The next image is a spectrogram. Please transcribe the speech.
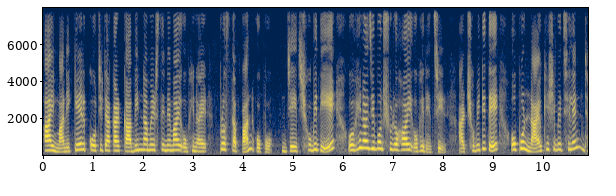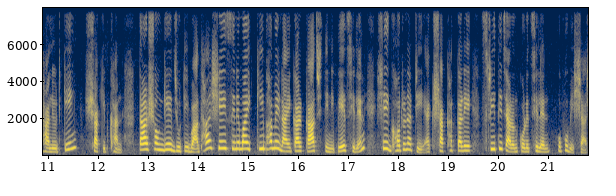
আই মানিকের কোটি টাকার কাবিন নামের সিনেমায় অভিনয়ের প্রস্তাব পান অপু। যে ছবি দিয়ে অভিনয় জীবন শুরু হয় অভিনেত্রীর। আর ছবিটিতে অপুর নায়ক হিসেবে ছিলেন ঢালিউড কিং শাকিব খান। তার সঙ্গে জুটি বাঁধা সেই সিনেমায় কীভাবে নায়িকার কাজ তিনি পেয়েছিলেন, সেই ঘটনাটি এক সাক্ষাৎকারে স্মৃতিচারণ করেছিলেন অপু বিশ্বাস।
